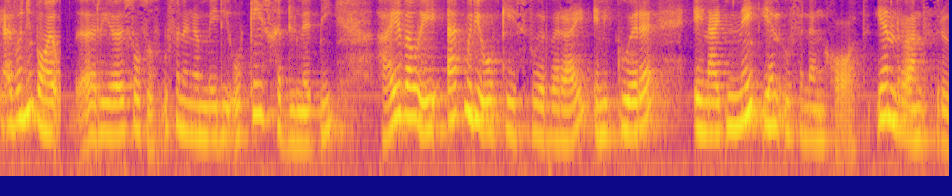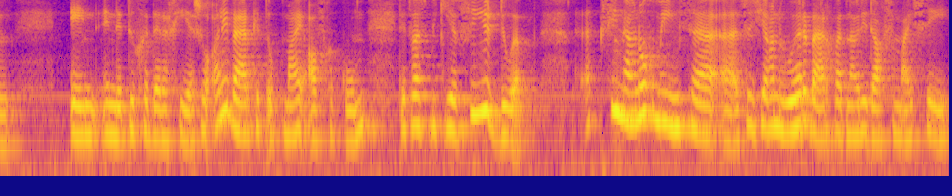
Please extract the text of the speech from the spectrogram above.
Hy wou nie baie uh, rehearsals of oefeninge met die orkes gedoen het nie. Hy wou hê ek moet die orkes voorberei en die kore en hy het net een oefening gehad, een run through en en dit toe gedirigeer. So al die werk het op my afgekom. Dit was bietjie 'n vuurdoop. Ek sien nou nog mense uh, soos Jan Hoorberg wat nou die dag vir my sê,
